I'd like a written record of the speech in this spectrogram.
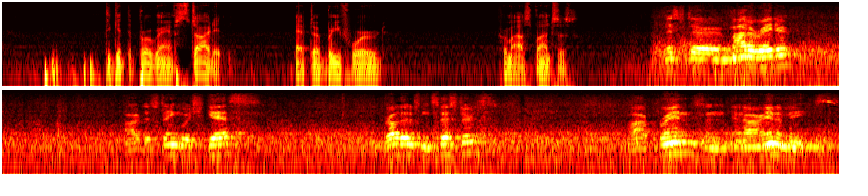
to get the program started after a brief word from our sponsors. Mr. Moderator, our distinguished guests, brothers and sisters, our friends and, and our enemies.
